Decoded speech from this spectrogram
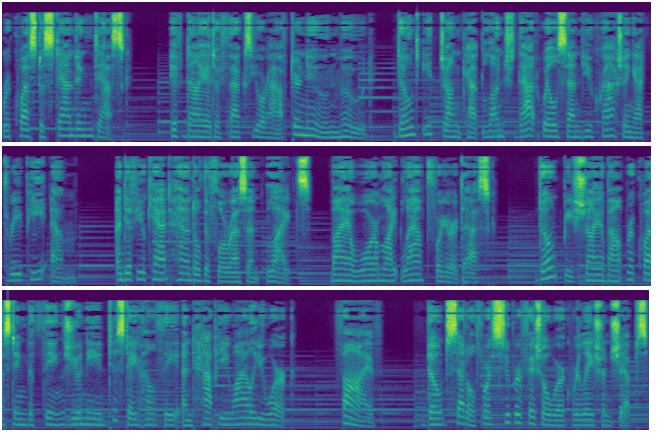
request a standing desk. If diet affects your afternoon mood, don't eat junk at lunch that will send you crashing at 3 p.m. And if you can't handle the fluorescent lights, buy a warm light lamp for your desk. Don't be shy about requesting the things you need to stay healthy and happy while you work. 5. Don't settle for superficial work relationships.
